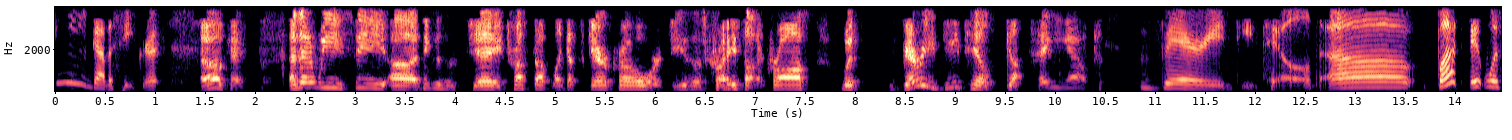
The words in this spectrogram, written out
she's got a secret. Okay. And then we see, uh, I think this is Jay, trussed up like a scarecrow or Jesus Christ on a cross with very detailed guts hanging out. Very detailed. Uh, but it was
